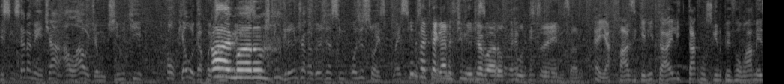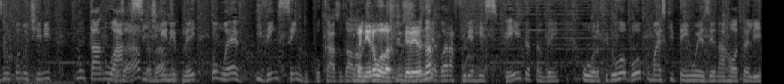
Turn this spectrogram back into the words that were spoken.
e sinceramente, a, a Loud é um time que qualquer lugar pode Ai, mano. A gente tem grandes jogadores nas cinco posições. Mas se você vai pegar nesse time mid agora, o aí? dele, sabe? É, e a fase que ele tá, ele tá conseguindo performar mesmo quando o time não tá no Exato, ápice de exato. gameplay, como é e vem sendo o caso da Loud. Olaf, beleza? E agora a Fúria respeita também o Olaf do robô, por mais que tenha o EZ na rota ali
